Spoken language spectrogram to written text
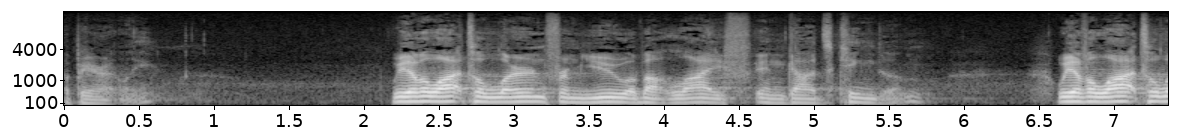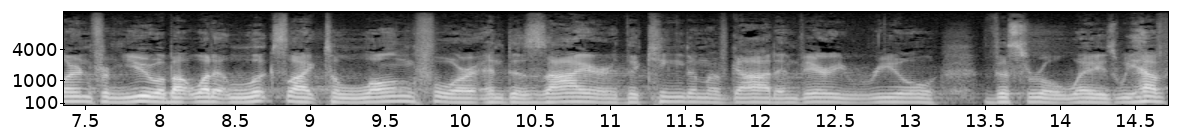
apparently. We have a lot to learn from you about life in God's kingdom. We have a lot to learn from you about what it looks like to long for and desire the kingdom of God in very real, visceral ways. We have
